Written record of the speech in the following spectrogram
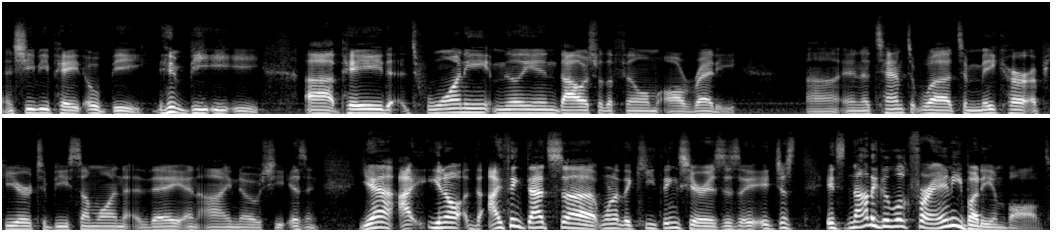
and she be paid, oh, B, B E E, uh, paid $20 million for the film already. Uh, an attempt uh, to make her appear to be someone they and I know she isn't. Yeah, I you know I think that's uh, one of the key things here is is it just it's not a good look for anybody involved.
